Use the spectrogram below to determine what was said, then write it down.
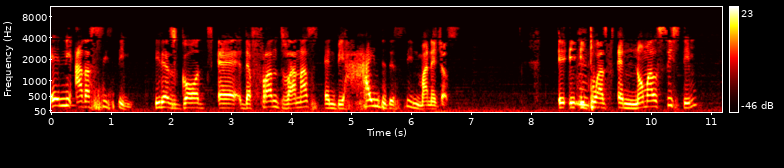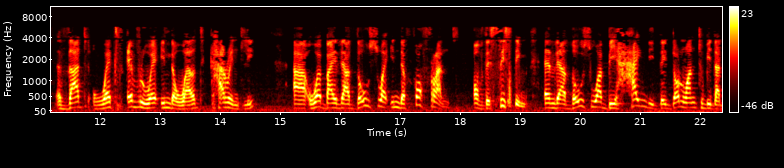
any other system it has got uh, the front runners and behind the scene managers. It, it, it was a normal system that works everywhere in the world currently, uh, whereby there are those who are in the forefront of the system and there are those who are behind it. They don't want to be that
